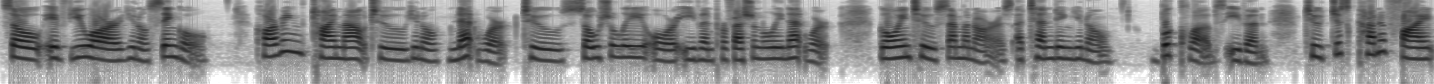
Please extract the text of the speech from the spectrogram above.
So if you are you know single carving time out to, you know, network, to socially or even professionally network, going to seminars, attending, you know, book clubs even, to just kind of find,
